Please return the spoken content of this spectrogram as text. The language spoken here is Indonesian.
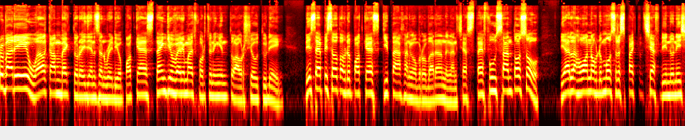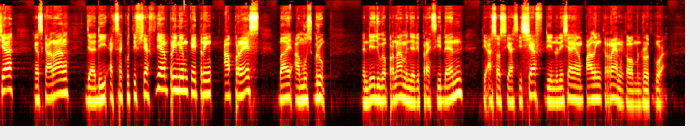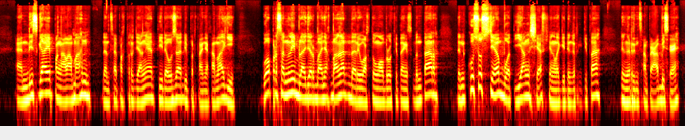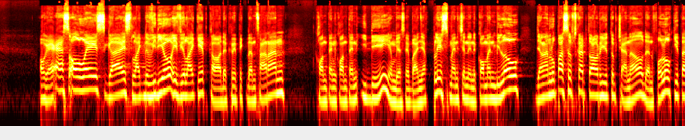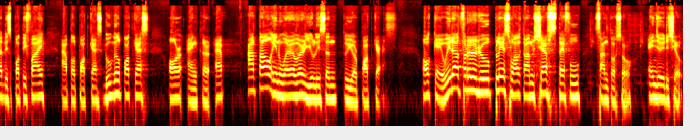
everybody, welcome back to Ray Jensen Radio Podcast. Thank you very much for tuning in to our show today. This episode of the podcast, kita akan ngobrol bareng dengan Chef Stefu Santoso. Dia adalah one of the most respected chef di Indonesia yang sekarang jadi eksekutif chefnya Premium Catering Apres by Amus Group. Dan dia juga pernah menjadi presiden di asosiasi chef di Indonesia yang paling keren kalau menurut gua. And this guy pengalaman dan sepak terjangnya tidak usah dipertanyakan lagi. Gue personally belajar banyak banget dari waktu ngobrol kita yang sebentar. Dan khususnya buat young chef yang lagi dengerin kita, dengerin sampai habis ya. Oke, okay, as always guys, like the video if you like it. Kalau ada kritik dan saran, konten-konten ide yang biasanya banyak, please mention in the comment below. Jangan lupa subscribe to our YouTube channel dan follow kita di Spotify, Apple Podcast, Google Podcast, or Anchor app, atau in wherever you listen to your podcast. Oke, okay, without further ado, please welcome Chef Stefu Santoso. Enjoy the show.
